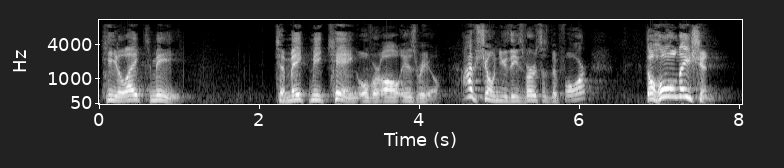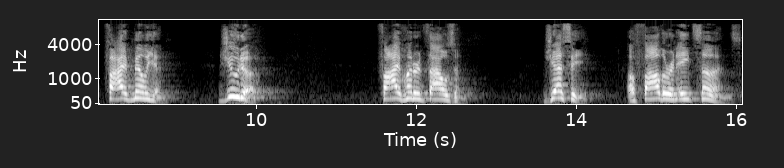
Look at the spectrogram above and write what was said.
he liked me to make me king over all Israel. I've shown you these verses before. The whole nation, five million. Judah, 500,000. Jesse, a father and eight sons.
